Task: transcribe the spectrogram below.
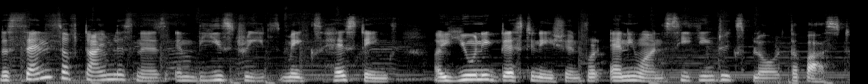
The sense of timelessness in these streets makes Hastings a unique destination for anyone seeking to explore the past.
